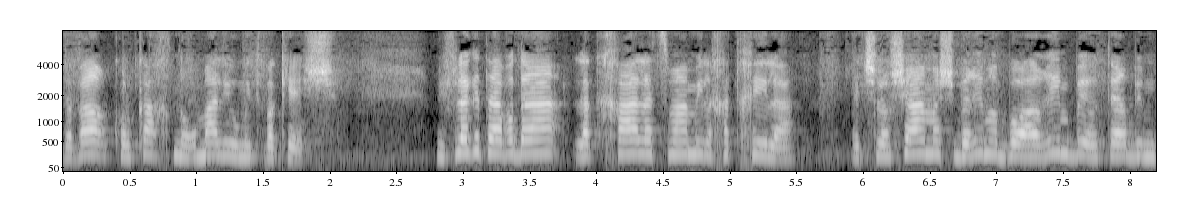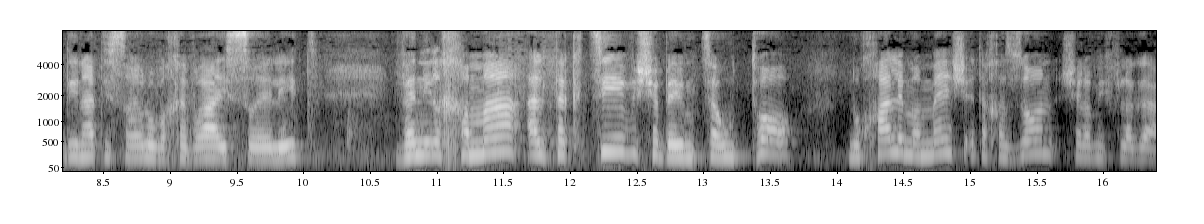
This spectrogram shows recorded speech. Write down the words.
דבר כל כך נורמלי ומתבקש. מפלגת העבודה לקחה על עצמה מלכתחילה את שלושה המשברים הבוערים ביותר במדינת ישראל ובחברה הישראלית ונלחמה על תקציב שבאמצעותו נוכל לממש את החזון של המפלגה.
